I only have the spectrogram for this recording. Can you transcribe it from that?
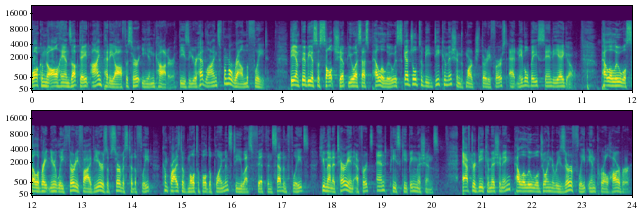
Welcome to All Hands Update. I'm Petty Officer Ian Cotter. These are your headlines from around the fleet. The amphibious assault ship USS Peleliu is scheduled to be decommissioned March 31st at Naval Base San Diego. Peleliu will celebrate nearly 35 years of service to the fleet, comprised of multiple deployments to U.S. 5th and 7th Fleets, humanitarian efforts, and peacekeeping missions. After decommissioning, Peleliu will join the Reserve Fleet in Pearl Harbor.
